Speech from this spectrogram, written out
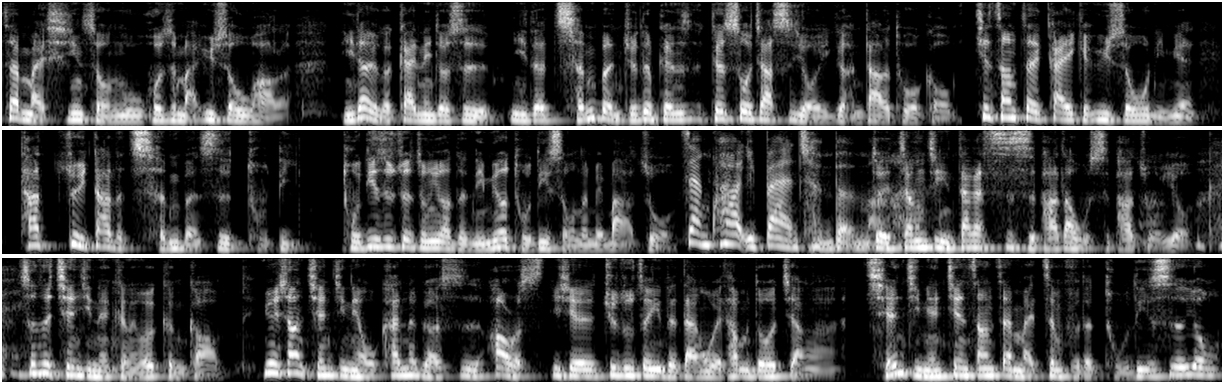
在买新手屋或是买预售屋好了，你一定要有个概念，就是你的成本绝对跟跟售价是有一个很大的脱钩。建商在盖一个预售屋里面，它最大的成本是土地，土地是最重要的。你没有土地，什么都没办法做，占快要一半的成本吗？对，将近大概四十趴到五十趴左右，Okay. 甚至前几年可能会更高。因为像前几年我看那个是 OURS 一些居住正义的单位，他们都讲啊，前几年建商在买政府的土地是用。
